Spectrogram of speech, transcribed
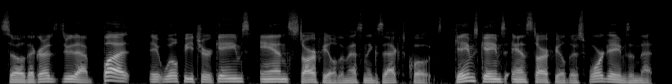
So they're going to do that, but it will feature games and Starfield. And that's an exact quote games, games, and Starfield. There's four games in that.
